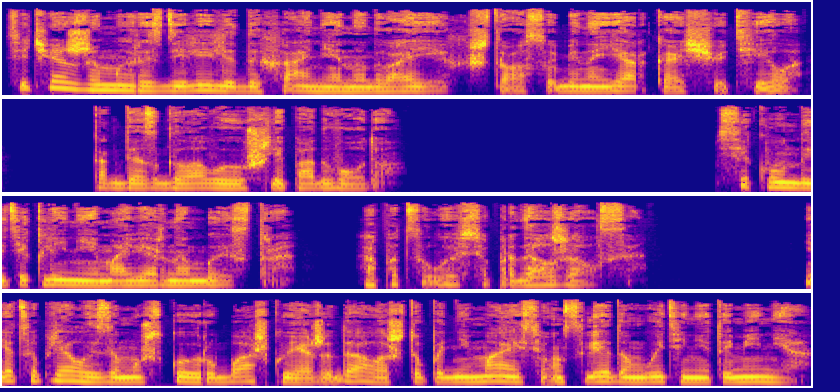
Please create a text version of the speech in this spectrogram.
Сейчас же мы разделили дыхание на двоих, что особенно ярко ощутила, когда с головой ушли под воду. Секунды текли неимоверно быстро, а поцелуй все продолжался. Я цеплялась за мужскую рубашку и ожидала, что, поднимаясь, он следом вытянет и меня.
